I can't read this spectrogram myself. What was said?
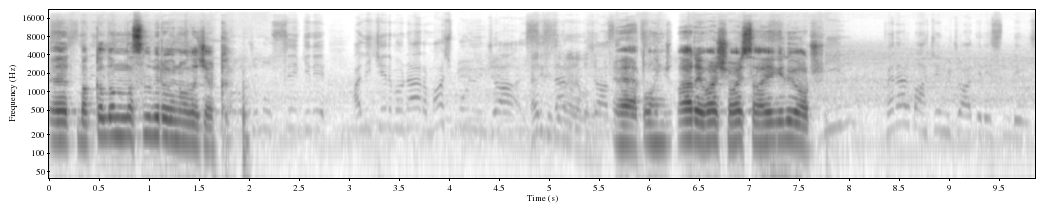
Evet bakalım nasıl bir oyun olacak. Evet oyuncular yavaş yavaş sahaya geliyor. Fenerbahçe mücadelesindeyiz.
